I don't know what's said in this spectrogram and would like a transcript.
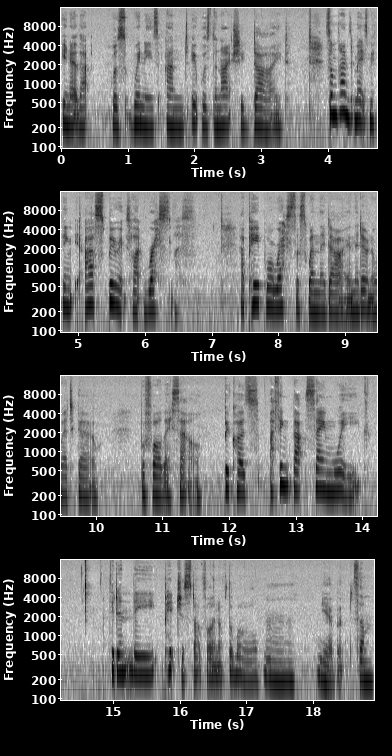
you know, that was Winnie's and it was the night she died. Sometimes it makes me think our spirit's like restless. Are people are restless when they die and they don't know where to go before they settle? Because I think that same week, didn't the pictures start falling off the wall? Mm, yeah, but some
